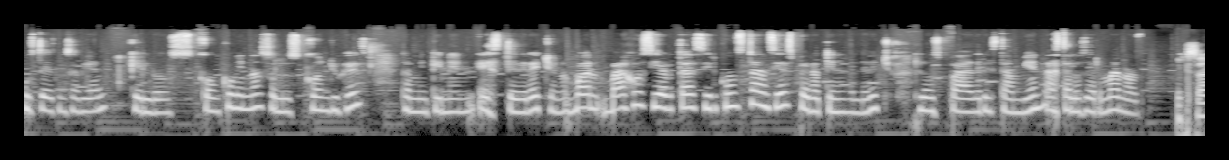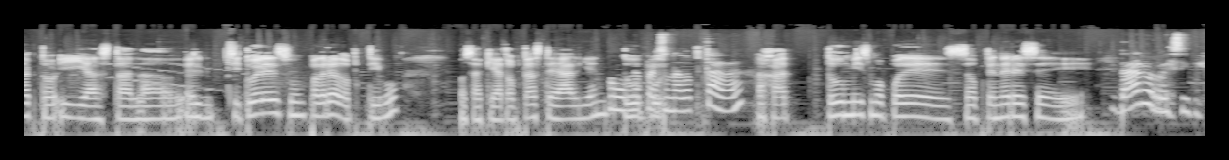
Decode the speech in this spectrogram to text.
ustedes no sabían que los concubinos o los cónyuges también tienen este derecho, ¿no? Bajo ciertas circunstancias, pero tienen el derecho. Los padres también, hasta los hermanos. Exacto, y hasta la... El, si tú eres un padre adoptivo, o sea, que adoptaste a alguien... O una persona adoptada. Ajá, tú mismo puedes obtener ese... Dar o recibir.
